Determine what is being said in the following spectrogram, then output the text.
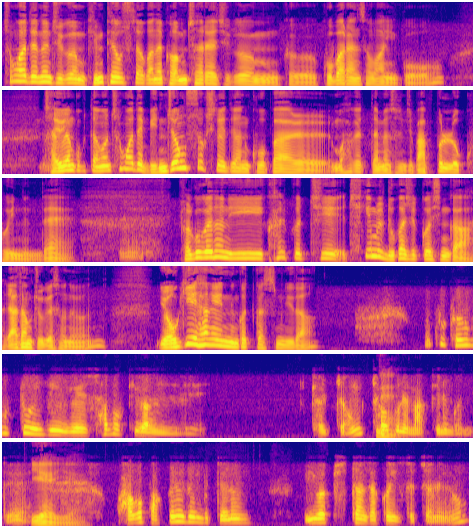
청와대는 지금 김태우 수사관을 검찰에 지금 그 고발한 상황이고 자유한국당은 청와대 민정수석실에 대한 고발 뭐 하겠다면서 이제 맞불 놓고 있는데 결국에는 이 칼끝이 책임을 누가 질 것인가 야당 쪽에서는 여기에 향해 있는 것 같습니다. 그 결국 또 이제 이게 사법기관 결정 처분에 네. 맡기는 건데 예, 예. 과거 박근혜 정부 때는 이와 비슷한 사건이 있었잖아요.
